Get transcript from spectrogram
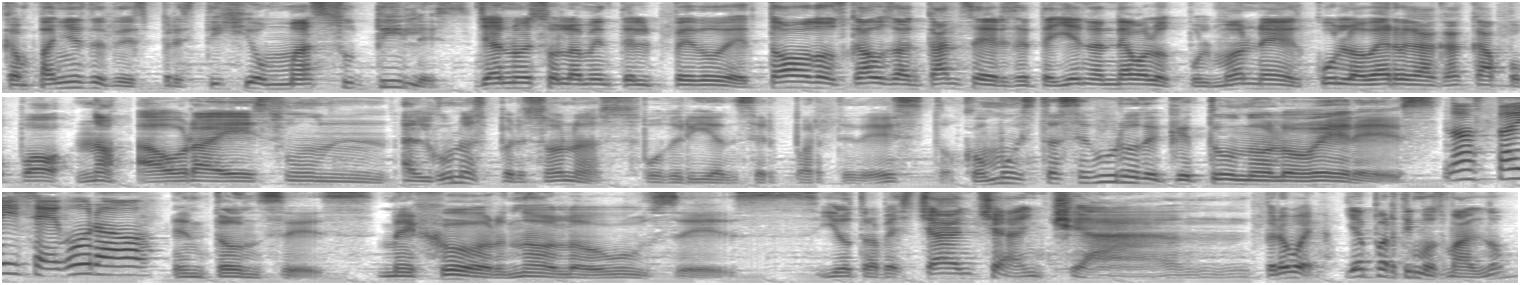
campañas de desprestigio más sutiles. Ya no es solamente el pedo de todos causan cáncer, se te llenan de agua los pulmones, culo, verga, caca, popó. No, ahora es un... Algunas personas podrían ser parte de esto. ¿Cómo estás seguro de que tú no lo eres? No estoy seguro. Entonces, mejor no lo uses. Y otra vez, chan, chan, chan. Pero bueno, ya partimos mal, ¿no?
